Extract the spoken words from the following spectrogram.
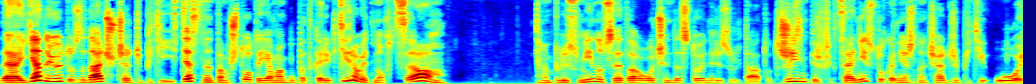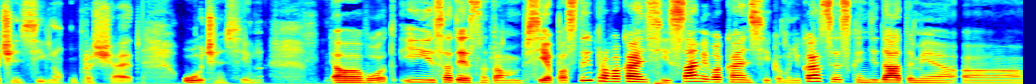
Э, я даю эту задачу ChatGPT. Естественно, там что-то я могу подкорректировать, но в целом плюс-минус это очень достойный результат. Вот жизнь перфекционисту, конечно, чат GPT очень сильно упрощает, очень сильно. А, вот. И, соответственно, там все посты про вакансии, сами вакансии, коммуникация с кандидатами, а,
